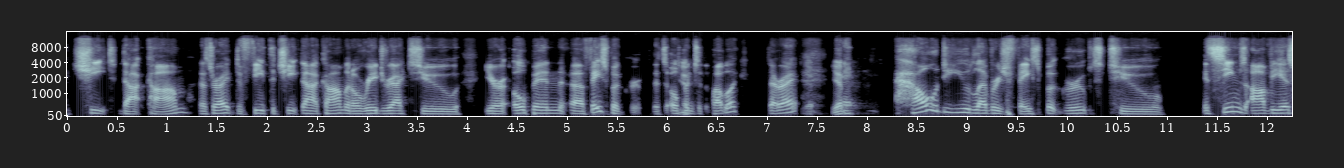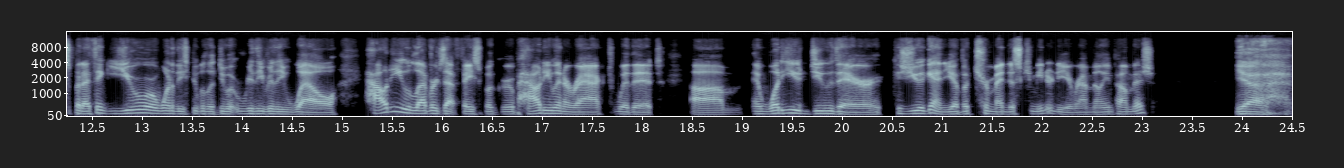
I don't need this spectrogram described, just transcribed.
defeatthecheat.com, that's right, defeatthecheat.com. It'll redirect to your open uh, Facebook group that's open Yep. to the public. Is that right? yep, yep. how do you leverage Facebook groups to it seems obvious, but I think you are one of these people that do it really, really well. How do you leverage that Facebook group? How do you interact with it? Um, and what do you do there? Because you, again, you have a tremendous community around Million Pound Mission. Yeah.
